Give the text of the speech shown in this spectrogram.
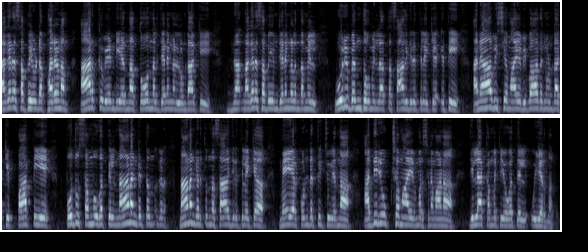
നഗരസഭയുടെ ഭരണം ആർക്ക് വേണ്ടിയെന്ന തോന്നൽ ജനങ്ങളിലുണ്ടാക്കി നഗരസഭയും ജനങ്ങളും തമ്മിൽ ഒരു ബന്ധവുമില്ലാത്ത സാഹചര്യത്തിലേക്ക് എത്തി. അനാവശ്യമായ വിവാദങ്ങളുണ്ടാക്കി പാർട്ടിയെ പൊതുസമൂഹത്തിൽ നാണം കെട്ടുന്ന നാണം കെടുത്തുന്ന സാഹചര്യത്തിലേക്ക് മേയർ കൊണ്ടെത്തിച്ചു എന്ന അതിരൂക്ഷമായ വിമർശനമാണ് ജില്ലാ കമ്മിറ്റി യോഗത്തിൽ ഉയർന്നത്.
